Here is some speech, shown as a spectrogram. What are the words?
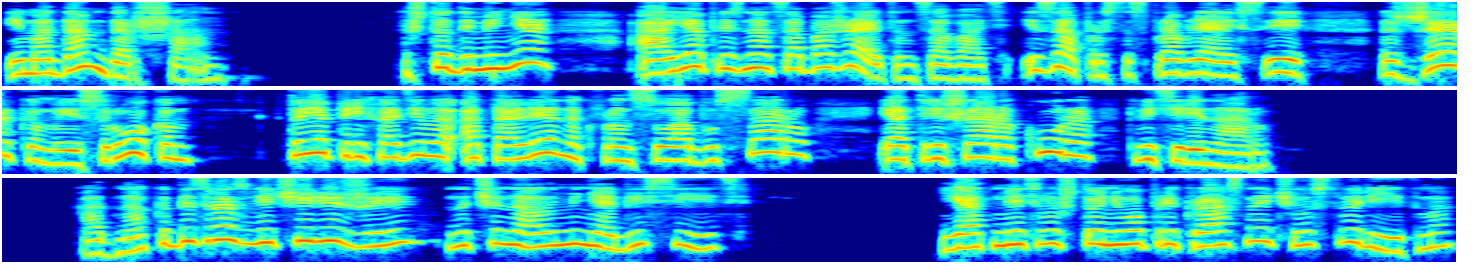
и мадам Даршан. Что до меня, а я, признаться, обожаю танцевать и запросто справляюсь и с Джерком, и с Роком, то я переходила от Алена к Франсуа Буссару и от Ришара Кура к ветеринару. Однако безразличие Режи начинало меня бесить. Я отметила, что у него прекрасное чувство ритма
